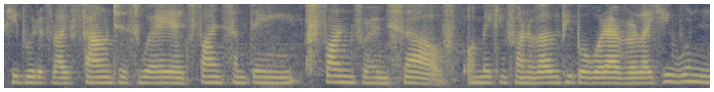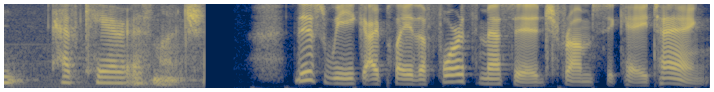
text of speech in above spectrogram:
he would have like found his way and find something fun for himself or making fun of other people, whatever. Like he wouldn't have care as much. This week, I play the fourth message from Sikay Tang.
